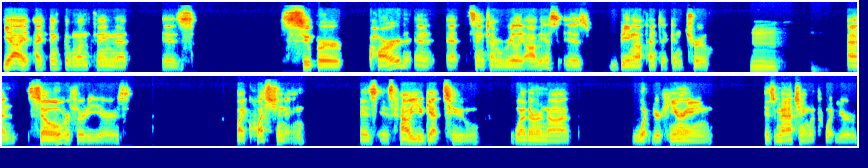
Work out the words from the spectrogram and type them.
Yeah, I, I think the one thing that is super hard and at the same time really obvious is being authentic and true. Mm. And so over 30 years, by questioning is is how you get to whether or not what you're hearing is matching with what you're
